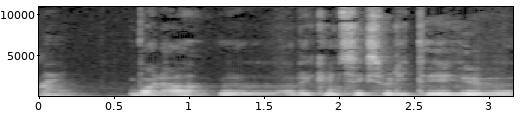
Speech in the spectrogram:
Ouais. Voilà, euh, avec une sexualité, euh,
